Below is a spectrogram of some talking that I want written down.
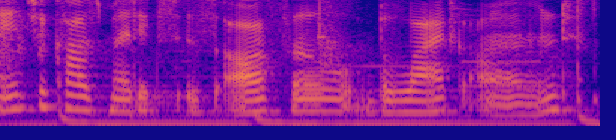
Ancient Cosmetics is also black owned.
